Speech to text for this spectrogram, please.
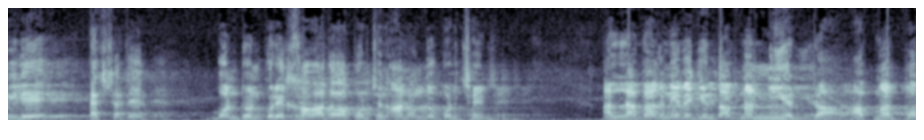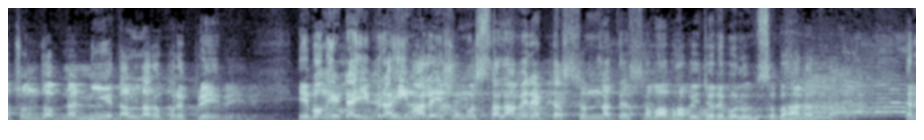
মিলে একসাথে বন্টন করে খাওয়া দাওয়া করছেন, আনন্দ করছেন। আল্লাহ পাক নেবে কিন্তু আপনার নিয়তটা আপনার পছন্দ, আপনার নিয়ত আল্লাহর উপরে প্রেম। এবং এটা ইব্রাহিম সালামের একটা সুন্নাতের স্বভাব হবে, জোরে বলুন সুবহান আল্লাহ কেন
